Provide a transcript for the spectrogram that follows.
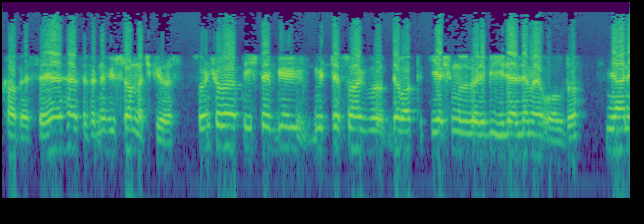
KPSS'ye. Her seferinde hüsranla çıkıyoruz. Sonuç olarak da işte bir müddet sonra bir baktık ki yaşımız böyle bir ilerleme oldu. Yani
